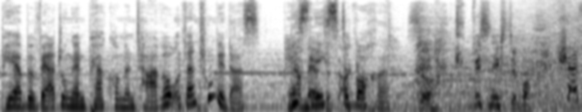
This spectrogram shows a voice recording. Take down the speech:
per Bewertungen, per Kommentare. Und dann tun wir das. Per Bis nächste. Woche. So, bis nächste Woche. Tschüss.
